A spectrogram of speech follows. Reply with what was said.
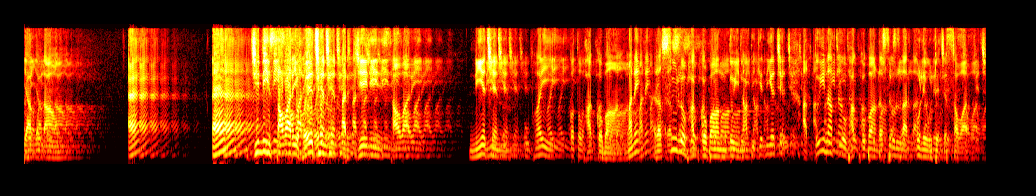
ইয়া গুলাম। যিনি সাওয়ারি হয়েছেন, আর যিনি সাওয়ারি নিয়েছেন উভয় কত ভাগ্যবান। মানে রসুলও ভাগ্যবান দুই নাতিকে নিয়েছেন আর দুই নাতিও ভাগ্যবান রসুল্লাহর কোলে উঠেছে সওয়ার হয়েছে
